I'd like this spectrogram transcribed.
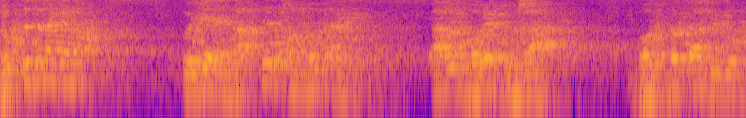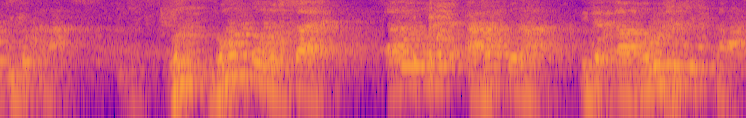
ঢুকতেছে না কেন? ওই যে রাত্রের অন্ধকারে কারও ঘরে ঢোকা, ভদ্রতা বিবর্জিত ঘুমন্ত অবস্থায় কারও উপর আঘাত করা, এটা কাপুরুষিক কাজ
